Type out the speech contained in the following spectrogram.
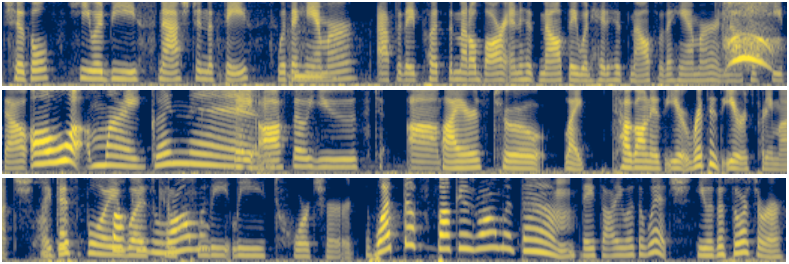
chisels. He would be smashed in the face with a hammer. After they put the metal bar in his mouth, they would hit his mouth with a hammer and knock his teeth out. Oh my goodness. They also used um, pliers to like tug on his ear, rip his ears, pretty much. like the this boy was wrong with- completely tortured. What the fuck is wrong with them? They thought he was a witch. He was a sorcerer,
